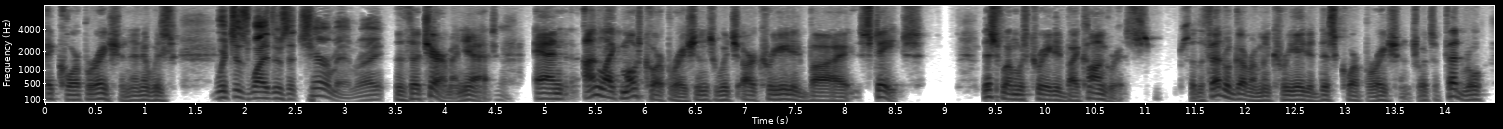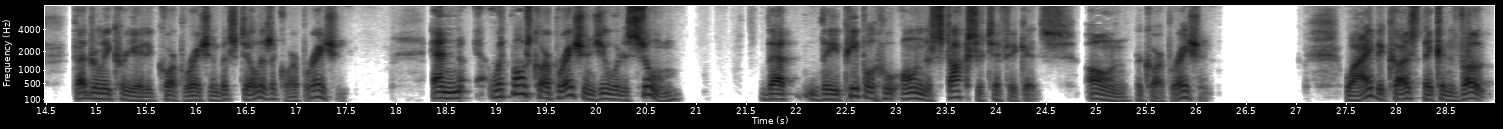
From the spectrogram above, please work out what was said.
a corporation, and it was. Which is why there's a chairman, right? The chairman, yes. Yeah. And unlike most corporations, which are created by states, this one was created by Congress. So the federal government created this corporation. So it's a federal, federally created corporation, but still is a corporation. And with most corporations, you would assume that the people who own the stock certificates own the corporation. Why? Because they can vote,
